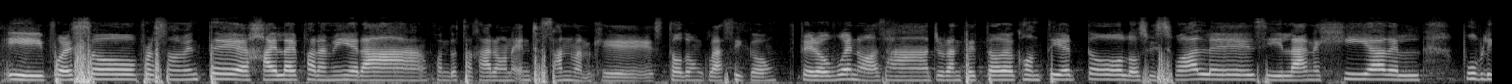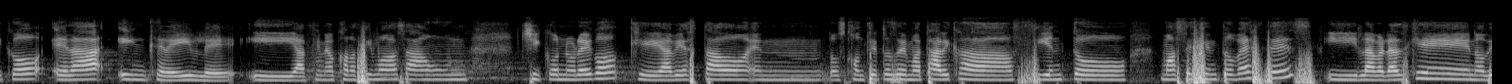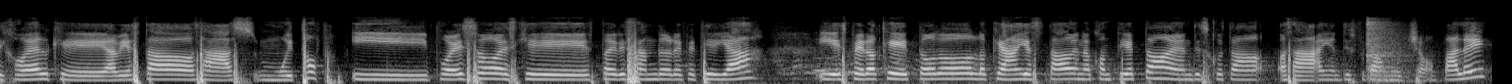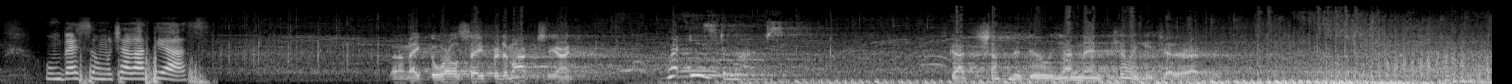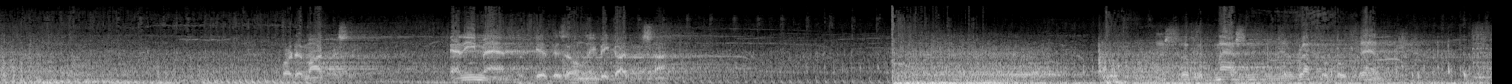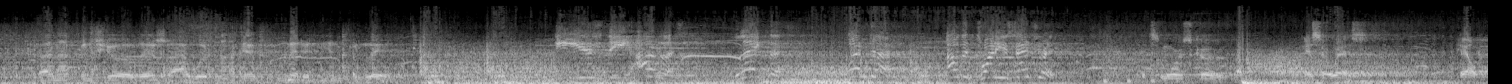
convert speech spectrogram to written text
y por eso personalmente el highlight para mí era cuando tocaron Enter Sandman, que es todo un clásico. Pero bueno, o sea, durante todo el concierto, los visuales y la energía del público era increíble. Y al final conocimos a un chico noruego que había estado en los conciertos de Metallica ciento, más de ciento veces y la verdad es que nos dijo él que había estado o sea, muy top y por eso es que estoy deseando repetir ya y espero que todo lo que haya estado en el concierto hayan disfrutado, o sea, hayan disfrutado mucho, ¿vale? Un beso, muchas gracias. Going to make the world safe for democracy, aren't you? What is democracy? It's got something to do with young men killing each other, I believe. For democracy, any man would give his only begotten son. I suffered massive and irreparable damage. Had I not been sure of this, I would not have permitted him to live. He is the Atlas, Lengthen, wonder of the 20th century. It's Morse code. SOS. Help.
